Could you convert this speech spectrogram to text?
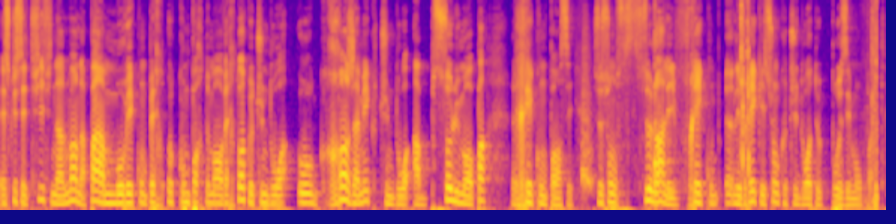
Est-ce que cette fille finalement n'a pas un mauvais comportement envers toi que tu ne dois au grand jamais, que tu ne dois absolument pas récompenser? Ce sont les vraies, les vraies questions que tu dois te poser mon pote.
